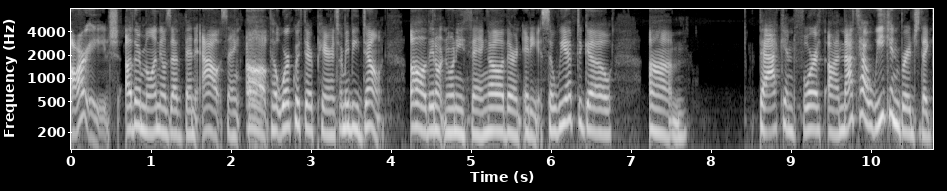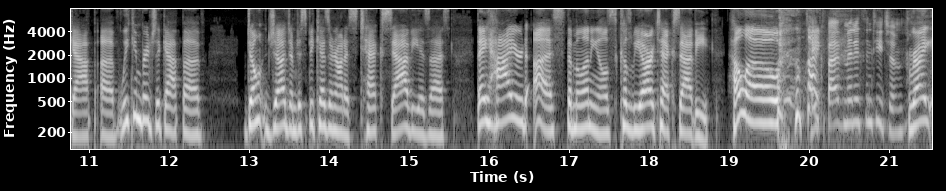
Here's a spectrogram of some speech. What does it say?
our age, other millennials have been out saying, "Oh, they'll work with their parents or maybe don't. Oh, they don't know anything. Oh, they're an idiot." So we have to go um back and forth on that's how we can bridge the gap of we can bridge the gap of don't judge them just because they're not as tech savvy as us they hired us, the millennials, because we are tech savvy. Hello. like, Take five minutes and teach them. Right.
